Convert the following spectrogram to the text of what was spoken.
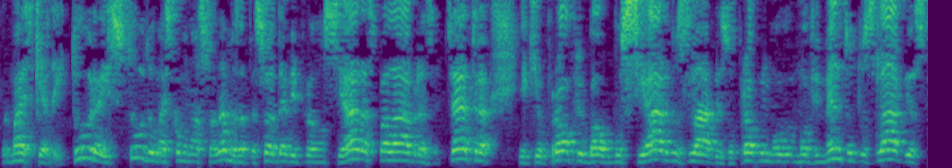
por mais que a leitura, estudo, mas como nós falamos, a pessoa deve pronunciar as palavras, etc., e que o próprio balbuciar dos lábios, o próprio movimento dos lábios,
